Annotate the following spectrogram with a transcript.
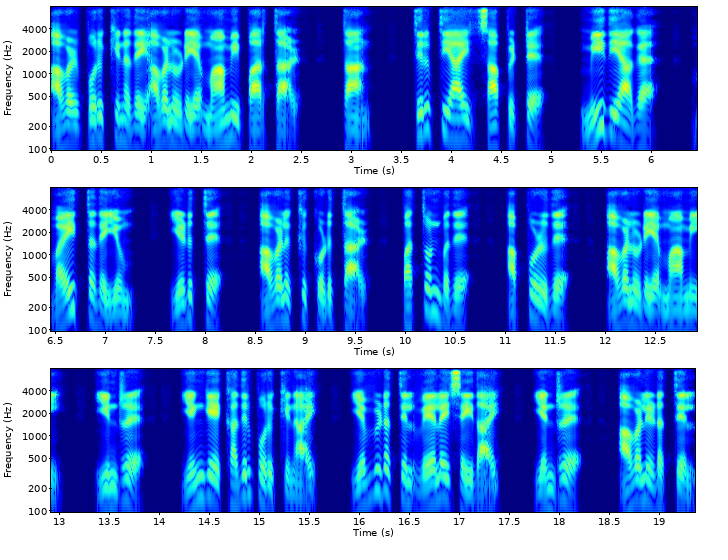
அவள் பொறுக்கினதை அவளுடைய மாமி பார்த்தாள். தான் திருப்தியாய் சாப்பிட்டு மீதியாக வைத்ததையும் எடுத்து அவளுக்கு கொடுத்தாள். பத்தொன்பது அப்பொழுது அவளுடைய மாமி இன்று எங்கே கதிர் பொறுக்கினாய்? எவ்விடத்தில் வேலை செய்தாய்? என்று அவளிடத்தில்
